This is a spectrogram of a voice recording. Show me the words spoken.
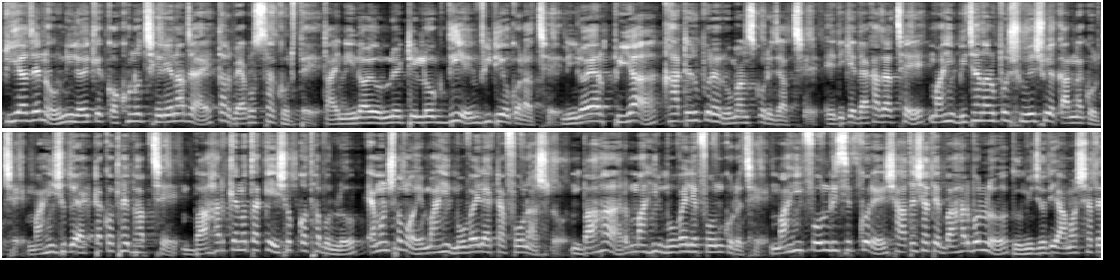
প্রিয়া যেন নিলয়কে কখনো ছেড়ে না যায় তার ব্যবস্থা করতে। তাই নিলয় অন্য একটি লোক দিয়ে ভিডিও করাচ্ছে। নিলয় আর প্রিয়া খাটের উপরে রোমান্স করে যাচ্ছে। এদিকে দেখা যাচ্ছে, মাহি বিছানার উপর শুয়ে শুয়ে শুয়ে কান্না করছে। মাহি শুধু একটা কথাই ভাবছে, বাহার কেন তাকে এসব কথা বলল? এমন সময় মাহির মোবাইলে একটা ফোন আসলো। বাহার মাহির মোবাইলে ফোন করেছে। মাহি ফোন রিসিভ করে সাথে সাথে বাহার বলল, তুমি যদি আমার সাথে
